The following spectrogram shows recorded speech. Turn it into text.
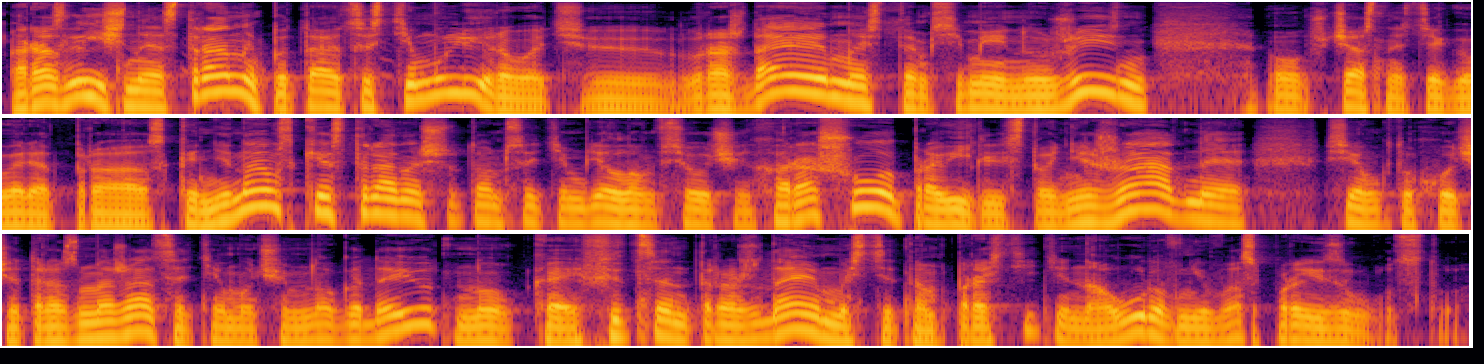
Различные страны пытаются стимулировать э, рождаемость, там, семейную жизнь. Вот, в частности, говорят про скандинавские страны, что там с этим делом все очень хорошо, правительство не жадное, всем, кто хочет размножаться, тем очень много дают, но коэффициент рождаемости, там, простите, на уровне воспроизводства.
